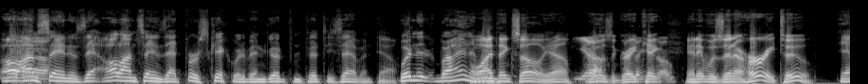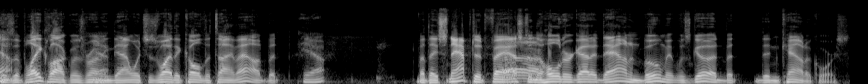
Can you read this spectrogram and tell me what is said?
All I'm Uh, saying is that all I'm saying is that first kick would have been good from 57. Yeah. wouldn't it, Brian? Well, I mean, think so. Yeah. Yeah, it was a great kick, so. and it was in a hurry too. Yeah. Because the play clock was running Yeah. down, which is why they called the timeout. But yeah. but they snapped it fast, Uh, and the holder got it down, and boom, it was good, but didn't count, of course.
